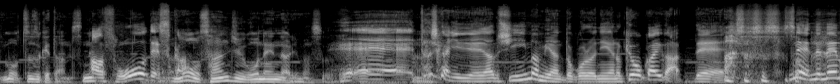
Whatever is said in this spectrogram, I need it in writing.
もう続けたんですね。あ、そうですか。もう三十五年になります。へえ、確かにね、あの新今宮のところにあの教会があって、あ、そうそうそうね、年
